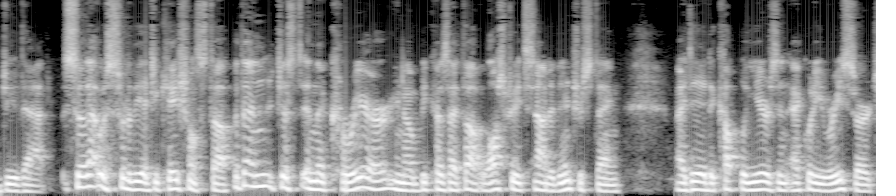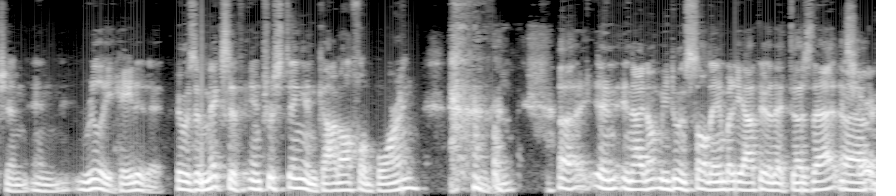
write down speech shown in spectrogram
do that. So that was sort of the educational stuff stuff. But then just in the career, you know, because I thought Wall Street sounded interesting, I did a couple years in equity research and, and really hated it. It was a mix of interesting and god awful boring. Mm-hmm. uh, and, and I don't mean to insult anybody out there that does that, uh,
